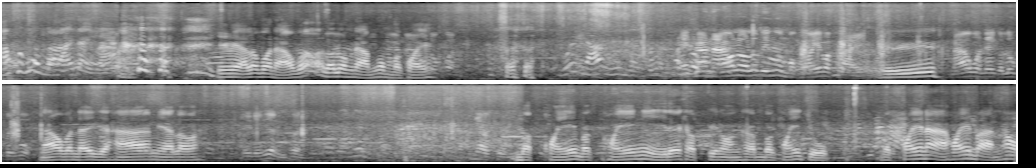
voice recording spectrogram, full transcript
เอาคุณพ่อหมอได้ไหมนี่แม่เราบ่หนาวว่าเราลงน้ำงมมาคอยเฮ้ยน้ำนี่เหมือนกัน ไอ้ค่าหนาวเราเราไปงมบอกหอยมาขายเออหนาววันใดก็ลงไปงมหนาววันใดก็หาเมียเราไม่ได้เงินเพิ่นแนวชมบักหอยบักหอยมีเด้อครับ พี่น้องครับ บักหอยจูบบักหอยหน้าหอยบานเฮา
